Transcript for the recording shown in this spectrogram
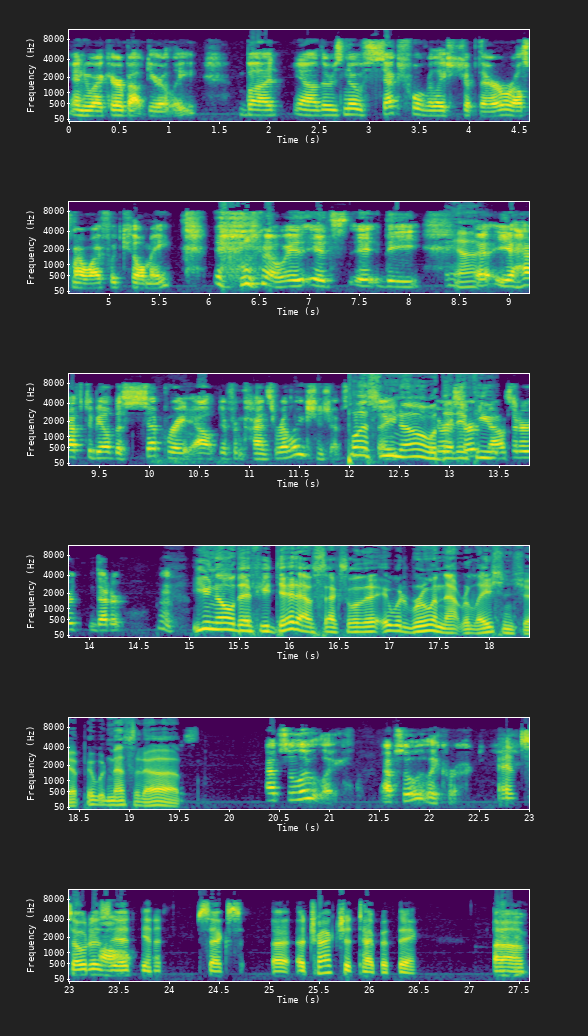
and who I care about dearly, but you know, there's no sexual relationship there, or else my wife would kill me. you know, it, it's it, the Yeah. uh, you have to be able to separate out different kinds of relationships. Plus, you know there are that if you- that are that are You know that if you did have sex with it, it would ruin that relationship. It would mess it up. absolutely absolutely correct. And so does Oh. it in a sex uh, attraction type of thing. Um,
